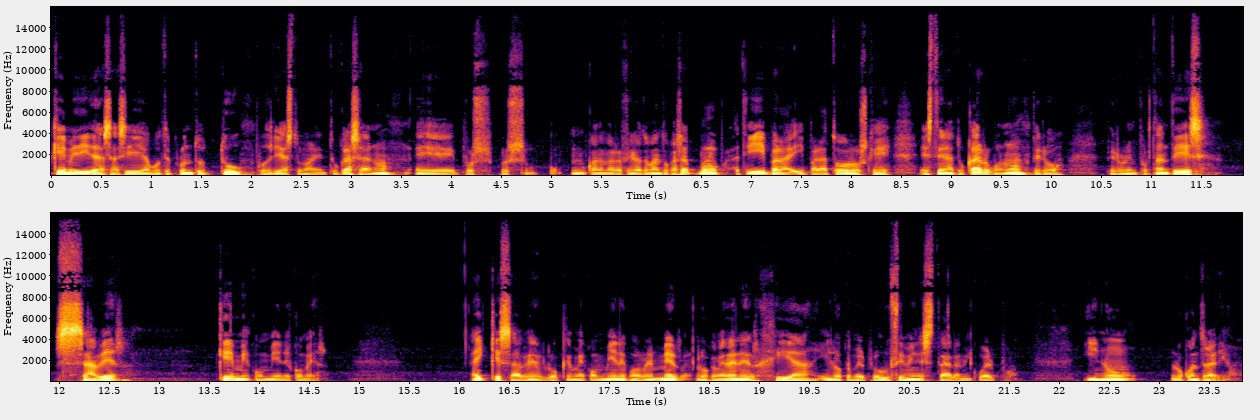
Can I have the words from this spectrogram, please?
¿qué medidas así a bote pronto tú podrías tomar en tu casa, no? Eh, pues, pues cuando me refiero a tomar en tu casa, bueno, para ti para, y para todos los que estén a tu cargo, ¿no? Pero, pero lo importante es saber qué me conviene comer. Hay que saber lo que me conviene comer, lo que me da energía y lo que me produce bienestar a mi cuerpo. Y no lo contrario.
